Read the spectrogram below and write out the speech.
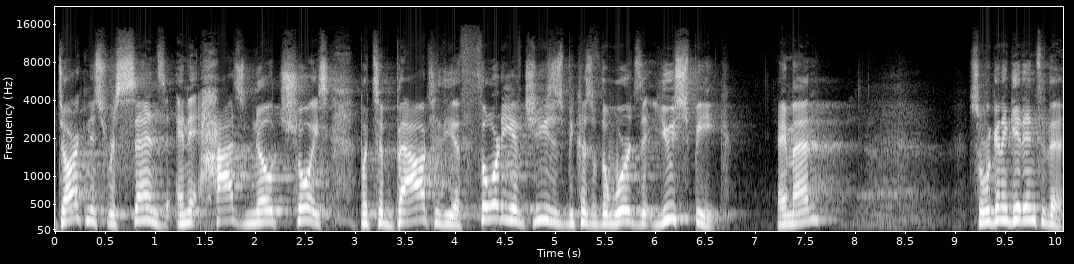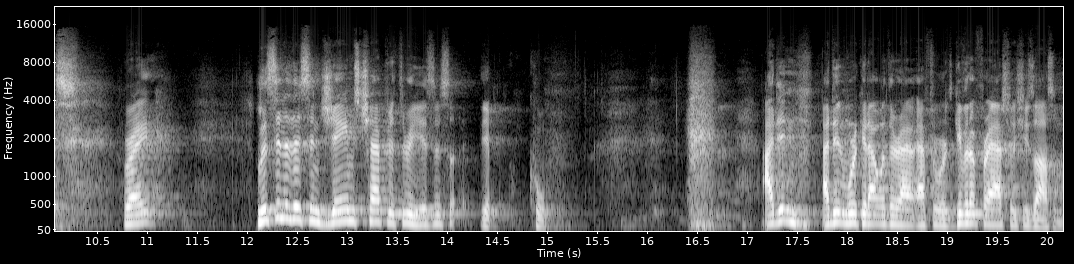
darkness rescinds and it has no choice but to bow to the authority of Jesus because of the words that you speak. Amen? So we're going to get into this, right? Listen to this in James chapter 3. Is this? Yep, cool. I didn't, I didn't work it out with her afterwards. Give it up for Ashley. She's awesome.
